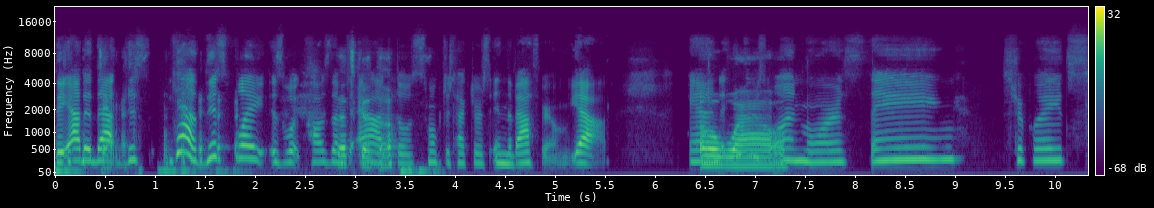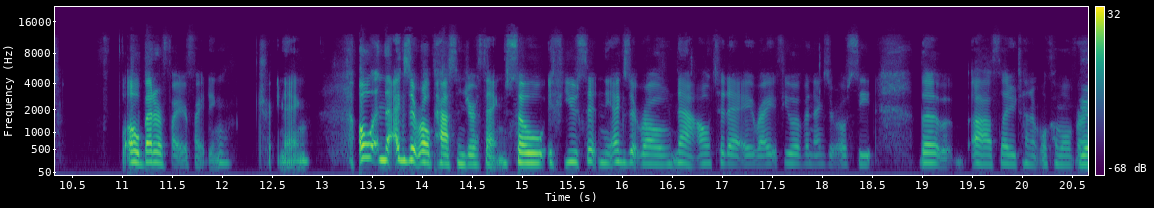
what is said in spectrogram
they added that this yeah this flight is what caused them That's to add though. those smoke detectors in the bathroom yeah and Oh, wow. one more thing strip lights oh better firefighting training oh and the exit row passenger thing. So if you sit in the exit row now today right if you have an exit row seat the uh, flight attendant will come over and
